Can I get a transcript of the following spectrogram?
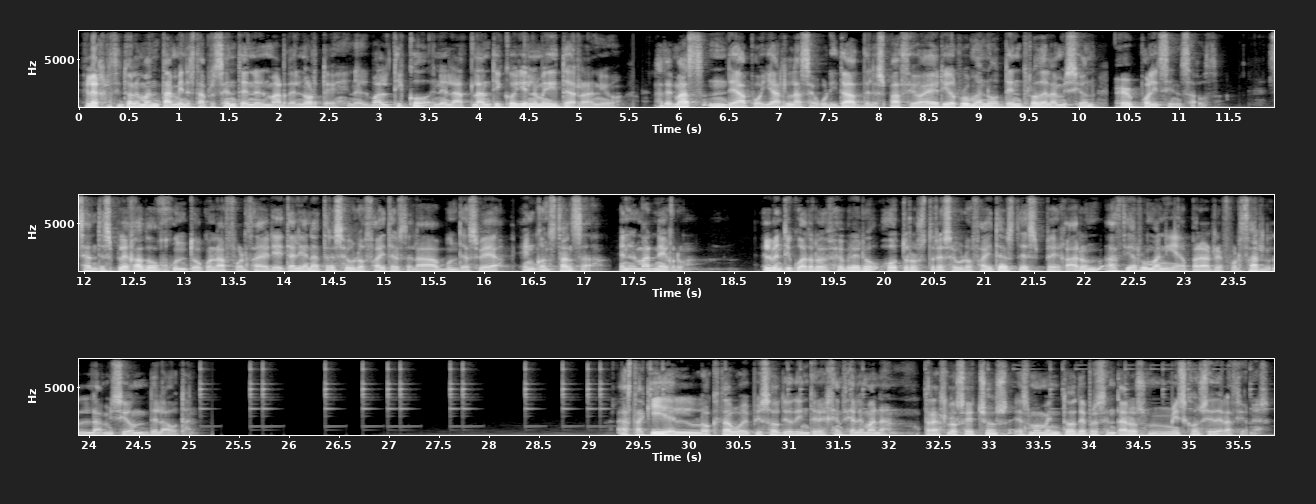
El ejército alemán también está presente en el Mar del Norte, en el Báltico, en el Atlántico y en el Mediterráneo, además de apoyar la seguridad del espacio aéreo rumano dentro de la misión Air Policing South se han desplegado junto con la Fuerza Aérea Italiana tres Eurofighters de la Bundeswehr en Constanza, en el Mar Negro. El 24 de febrero, otros tres Eurofighters despegaron hacia Rumanía para reforzar la misión de la OTAN. Hasta aquí el octavo episodio de Inteligencia Alemana. Tras los hechos, es momento de presentaros mis consideraciones.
